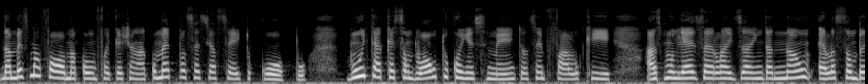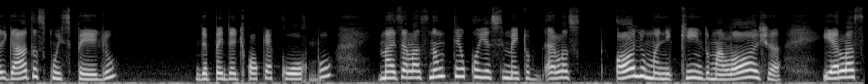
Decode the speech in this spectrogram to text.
da mesma forma como foi questionado, como é que você se aceita o corpo? Muito é a questão do autoconhecimento. Eu sempre falo que as mulheres elas ainda não, elas são brigadas com o espelho, independente de qualquer corpo, mas elas não têm o conhecimento, elas olham o manequim de uma loja e elas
